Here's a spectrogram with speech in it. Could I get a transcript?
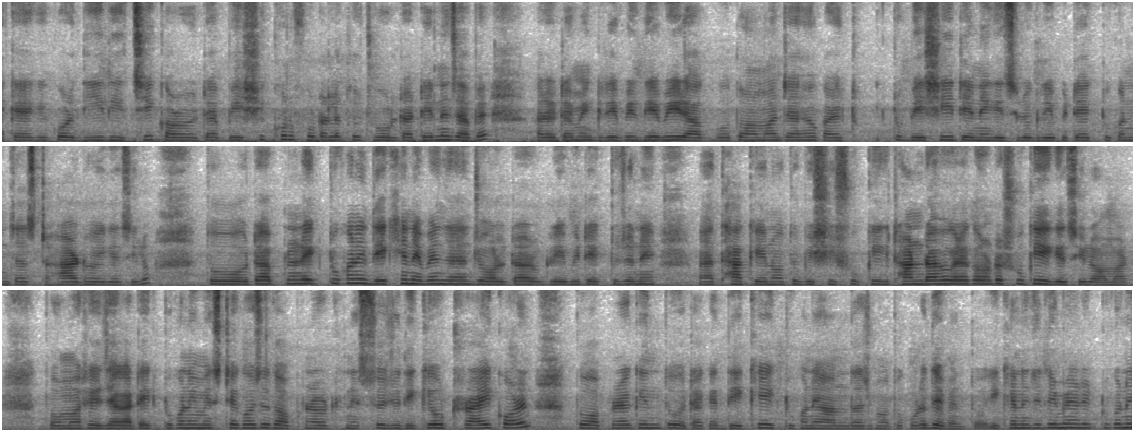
একে একে করে দিয়ে দিচ্ছি, কারণ এটা বেশিক্ষণ ফোটালে তো ঝোলটা টেনে যাবে। আর এটা আমি গ্রেভি গ্রেভি রাখব। তো আমার যাই হোক, আর একটু একটু বেশিই টেনে গেছিল, গ্রেভিটা একটুখানি জাস্ট হার্ড হয়ে গেছিল। তো ওটা আপনারা একটুখানি দেখে নেবেন যেন জলটার গ্রেভিটা একটু যেন থাকে নত বেশি শুকিয়ে, ঠান্ডা হয়ে গেলে কারণ ওটা শুকিয়ে গেছিল আমার। তো আমার সেই জায়গাটা একটুখানি মিস্টেক হয়েছে, তো আপনারা ওটা নিশ্চয়ই যদি কেউ ট্রাই করেন, তো আপনারা কিন্তু এটাকে দেখে একটুখানি আন্দাজ মতো করে দেবেন। তো এখানে যদি আমি আর একটুখানি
